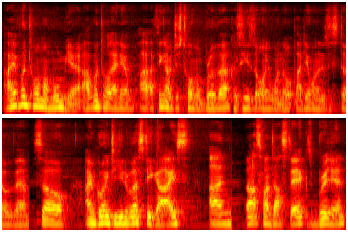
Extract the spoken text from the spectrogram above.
I haven't told my mum yet. I haven't told any of. I think I've just told my brother because he's the only one up. I didn't want to disturb them. So I'm going to university, guys, and that's fantastic. It's brilliant.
